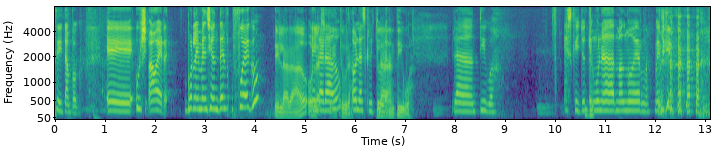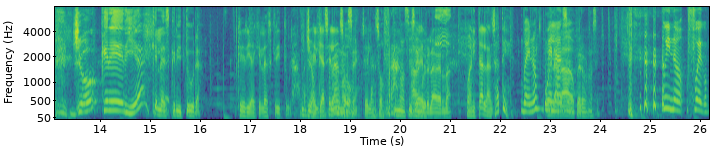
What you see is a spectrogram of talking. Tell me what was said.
Sí, tampoco. Eh, uy, a ver, por la invención del fuego, ¿El arado o El la arado escritura? o la escritura. La antigua. la antigua. Es que yo tengo una edad más moderna. Yo creería que la escritura. Quería que la escritura. Bueno, Yo, él ya se no lanzó. sé. Se lanzó fra. No estoy A ver, seguro, la verdad. Juanita, lánzate. bueno, O me el lanzo. arado, pero no sé. Uy, no, fuego.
